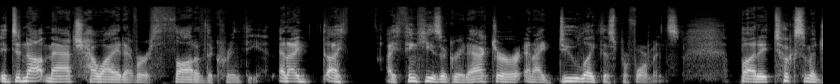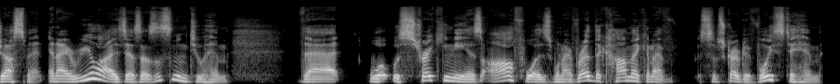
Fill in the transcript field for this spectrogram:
it did not match how I had ever thought of the Corinthian. And I, I, I think he's a great actor and I do like this performance, but it took some adjustment. And I realized as I was listening to him that what was striking me as off was when I've read the comic and I've, subscribed a voice to him,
